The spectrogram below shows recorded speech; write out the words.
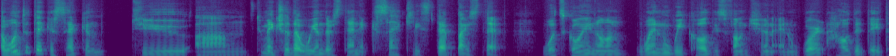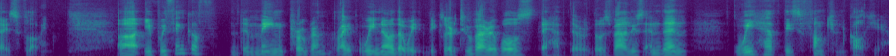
I want to take a second to, um, to make sure that we understand exactly step by step what's going on when we call this function and where, how the data is flowing. Uh, if we think of the main program, right, we know that we declare two variables, they have their, those values, and then we have this function call here.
